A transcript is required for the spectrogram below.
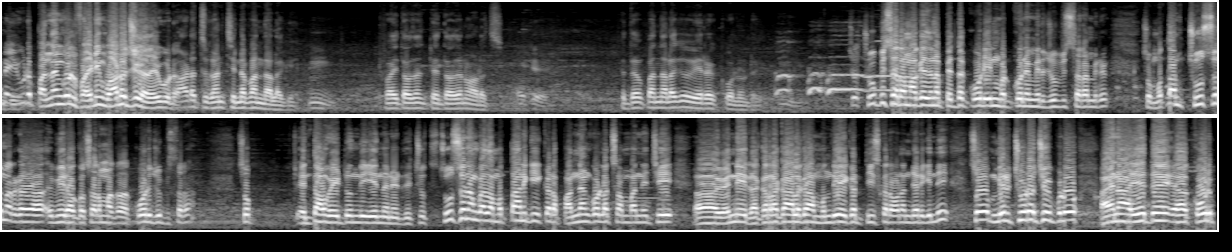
అంటే ఇవి కూడా పందెం కోళ్ళు ఫైటింగ్ వాడొచ్చు కదా ఇవి కూడా? వాడచ్చు కానీ చిన్న పందాలకి. ఫైవ్ థౌసండ్ టెన్ థౌసండ్ వాడచ్చు. ఓకే. పెద్ద పందాలకి వేరే కోళ్ళు ఉంటాయి. సో చూపిస్తారా మాకు ఏదైనా పెద్ద కోడిని పట్టుకొని మీరు చూపిస్తారా మీరు? సో మొత్తం చూస్తున్నారు కదా మీరు ఒకసారి మాకు కోడి చూపిస్తారా? సో ఎంత వెయిట్ ఉంది ఏందనేది చూ చూస్తున్నాం కదా మొత్తానికి ఇక్కడ పందెం కోళ్ళకు సంబంధించి ఇవన్నీ రకరకాలుగా ముందుగా ఇక్కడ తీసుకురావడం జరిగింది. సో మీరు చూడొచ్చు ఇప్పుడు ఆయన ఏదైతే కోడి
